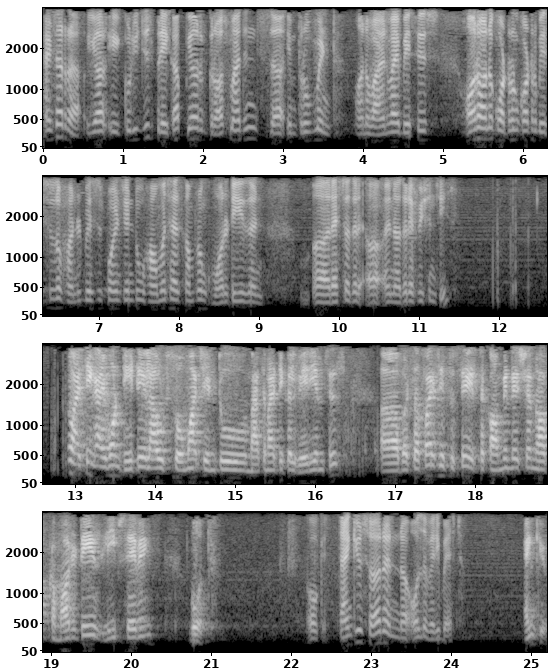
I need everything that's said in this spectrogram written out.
And sir, uh, your, could you just break up your gross margins uh, improvement on a Y and Y basis or on a quarter-on-quarter -quarter basis of 100 basis points into how much has come from commodities and uh, rest other uh, and other efficiencies? No, I think I won't detail out so much into mathematical variances. Uh, but suffice it to say, it's a combination of commodities, leap savings, both. Okay. Thank you, sir, and uh, all the very best. Thank you.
